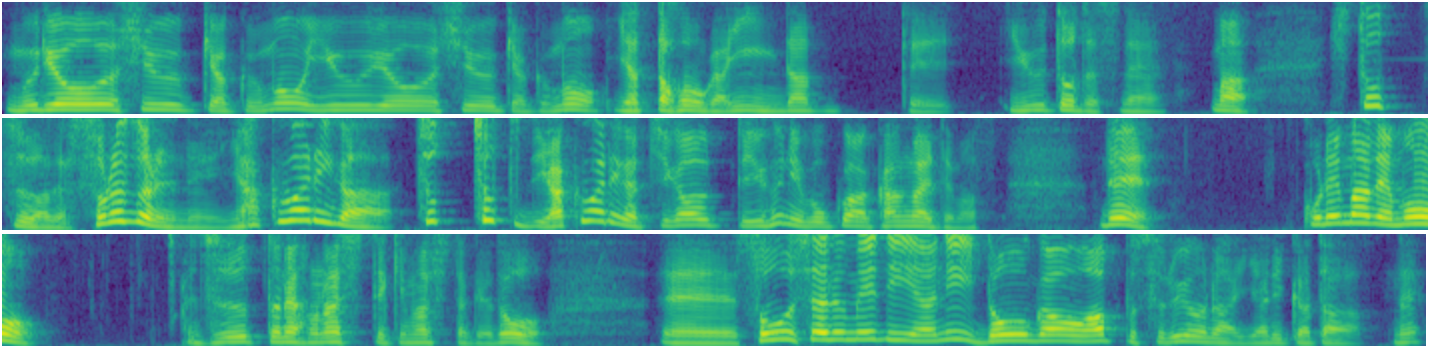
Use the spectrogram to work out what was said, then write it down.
無料集客も有料集客もやった方がいいんだって言うとですねまあ一つはそれぞれね役割がちょちょっと役割が違うっていうふうに僕は考えてます。でこれまでもずっとね話してきましたけど、えー、ソーシャルメディアに動画をアップするようなやり方ね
